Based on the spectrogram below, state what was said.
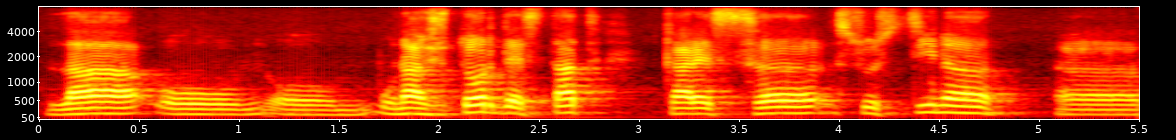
la o, o, un ajutor de stat care să susțină uh,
